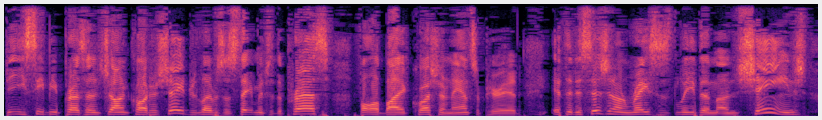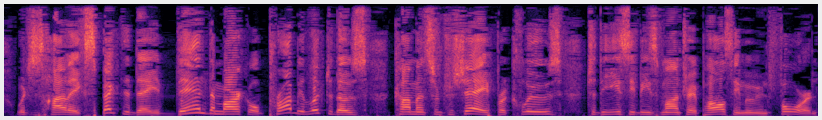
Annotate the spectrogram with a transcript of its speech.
the ECB President Jean-Claude Trichet delivers a statement to the press, followed by a question and answer period. If the decision on rates leave them unchanged, which is highly expected today, then the market will probably look to those comments from Trichet for clues to the ECB's monetary policy moving forward.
